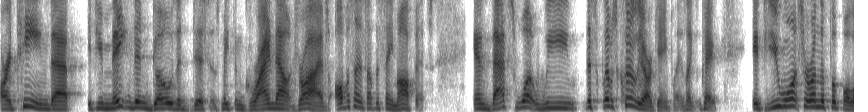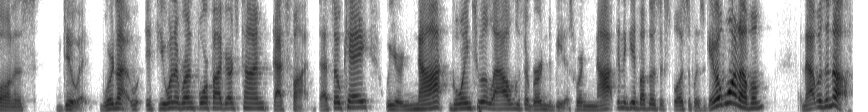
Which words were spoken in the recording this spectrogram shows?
are a team that if you make them go the distance, make them grind out drives, all of a sudden it's not the same offense. And that's what we this that was clearly our game plan. It's like, okay, if you want to run the football on us, do it. We're not if you want to run four or five yards a time, that's fine. That's okay. We are not going to allow Luther Burden to beat us. We're not going to give up those explosive plays. We gave up one of them, and that was enough.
